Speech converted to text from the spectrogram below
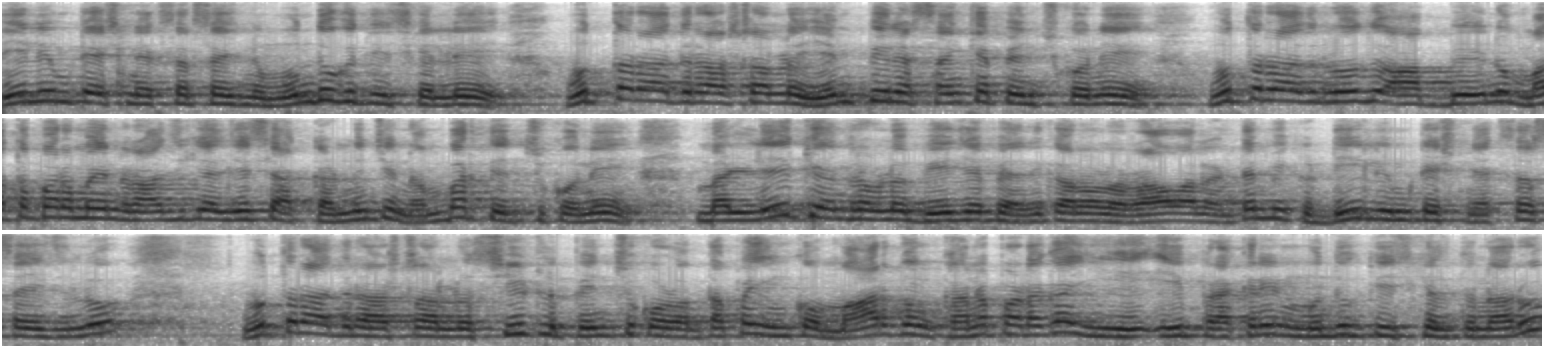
డీలిమిటేషన్ ఎక్సర్సైజ్ని ముందుకు తీసుకెళ్ళి ఉత్తరాది రాష్ట్రాల్లో ఎంపీల సంఖ్య పెంచుకొని ఉత్తరాది రోజు ఆ బిను మతపరమైన రాజకీయాలు చేసి అక్కడి నుంచి నంబర్ తెచ్చుకొని మళ్ళీ కేంద్రంలో బీజేపీ అధికారంలో రావాలంటే మీకు డీలిమిటేషన్ ఎక్సర్సైజ్లో ఉత్తరాది రాష్ట్రాల్లో సీట్లు పెంచుకోవడం తప్ప ఇంకో మార్గం కనపడగా ఈ ఈ ప్రక్రియను ముందుకు తీసుకెళ్తున్నారు.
